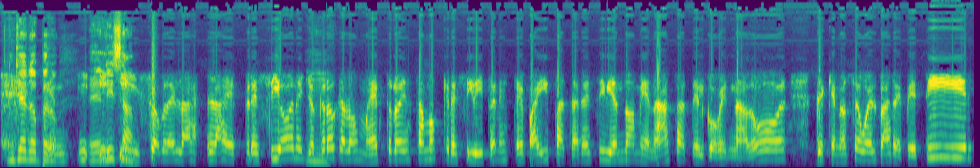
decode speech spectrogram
Entiendo, pero y, sobre las expresiones, yo mm. creo que los maestros ya estamos creciditos en este país para estar recibiendo amenazas del gobernador, de que no se vuelva a repetir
